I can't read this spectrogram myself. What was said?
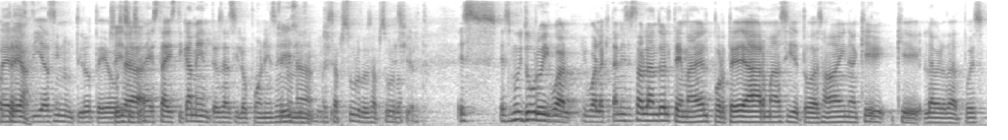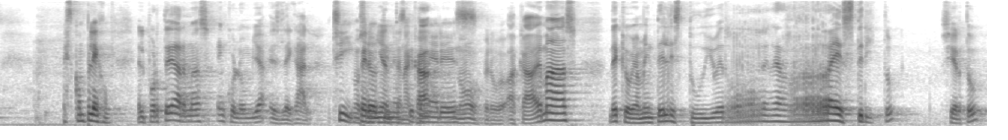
tres días sin un tiroteo, o sea, estadísticamente, o sea, si lo pones en una... es absurdo, es absurdo. Es cierto es, es, muy duro igual. Igual aquí también se está hablando del tema del porte de armas y de toda esa vaina que, que la verdad pues es complejo. El porte de armas en Colombia es legal. Sí, pero tienes que acá, tener No, pero acá además de que obviamente el estudio es restricto, ¿cierto?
